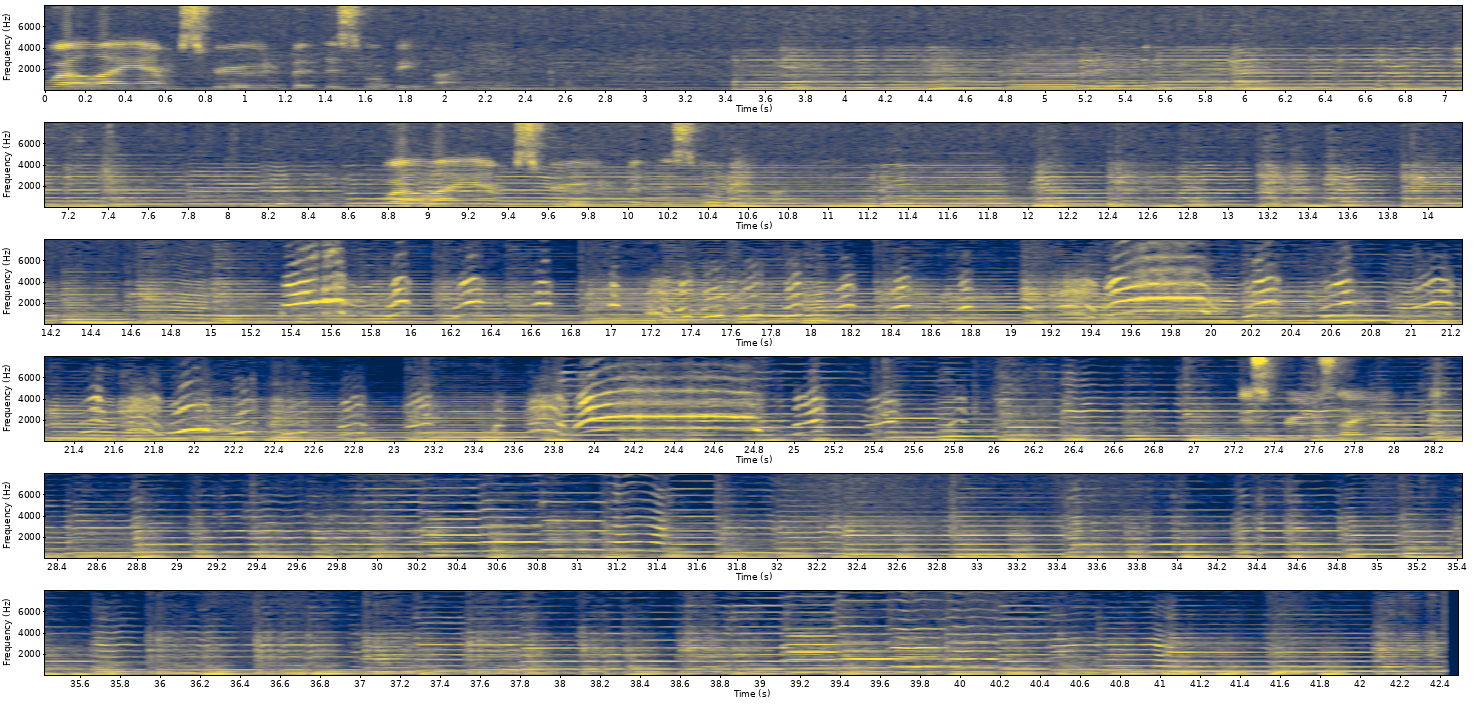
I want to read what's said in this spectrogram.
Well, I am screwed, but this will be funny.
